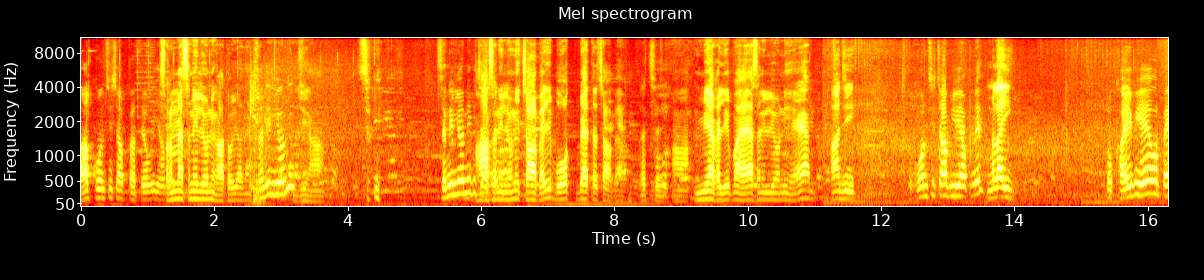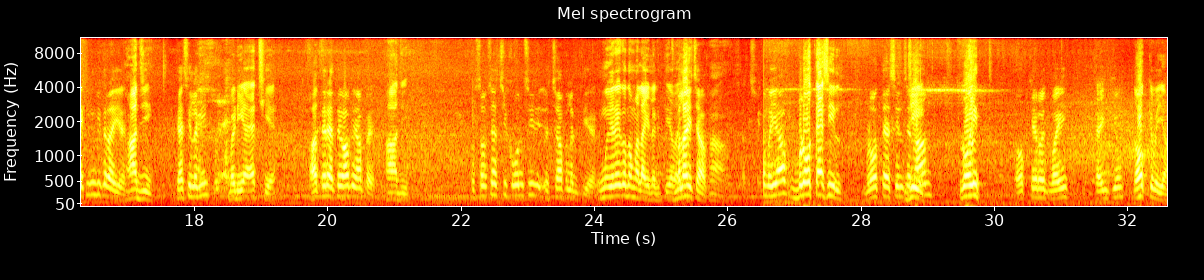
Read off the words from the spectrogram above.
आप कौन सी चाप खाते हो भाई सर मैं सनी लियोनी खाता हूँ ज़्यादा। सनी लियोनी? जी हाँ। सनी लियोनी भी हाँ चाप सनी लियोनी चाप है ये बहुत बेहतर चाप है? अच्छा जी। हाँ मियाँ खलीफा है सनी लियोनी है। हाँ जी। तो कौन सी चाप ली आपने? मलाई। तो खाई भी है और पैकिंग भी कराई है? हाँ जी। कैसी लगी? बढ़िया है अच्छी है। आते रहते हो आप यहाँ पे? हाँ जी। तो सबसे अच्छी कौन सी चाप लगती है? मुझे को तो मलाई लगती है मलाई चाप हाँ। तो भैया बड़ो तहसील। बड़ौद तहसील से नाम? रोहित। ओके रोहित भाई थैंक यू ओके भैया।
